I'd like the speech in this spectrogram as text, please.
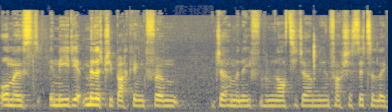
almost immediate military backing from Germany, from Nazi Germany and fascist Italy.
